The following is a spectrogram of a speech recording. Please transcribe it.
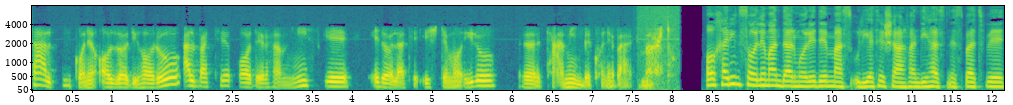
سلب می‌کنه آزادی ها رو البته قادر هم نیست که عدالت اجتماعی رو تأمین بکنه بر مردم. آخرین سال من در مورد مسئولیت شهروندی هست نسبت به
